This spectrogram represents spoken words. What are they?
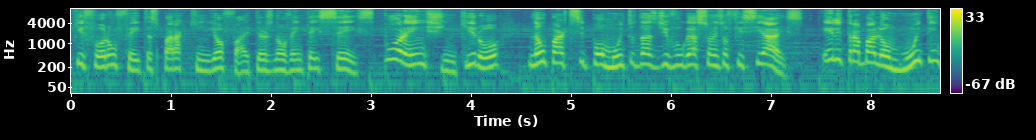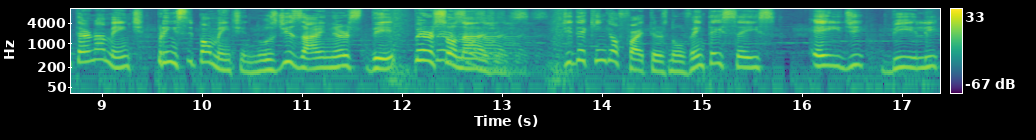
que foram feitas para King of Fighters 96. Porém, Shinkiro não participou muito das divulgações oficiais. Ele trabalhou muito internamente, principalmente nos designers de personagens. personagens. De The King of Fighters 96, Age, Billy,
